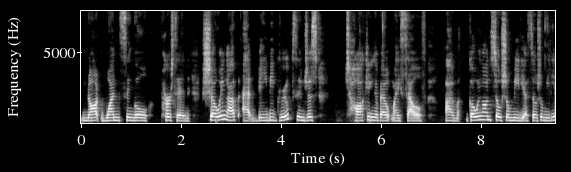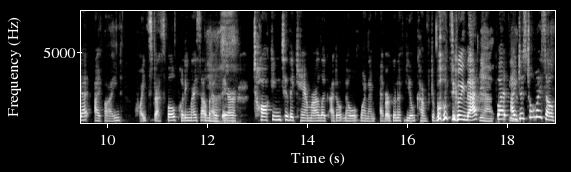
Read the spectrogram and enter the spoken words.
not one single person, showing up at baby groups and just talking about myself, um, going on social media. Social media, I find quite stressful, putting myself yes. out there, talking to the camera. Like, I don't know when I'm ever going to feel comfortable doing that. Yeah. But yeah. I just told myself,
